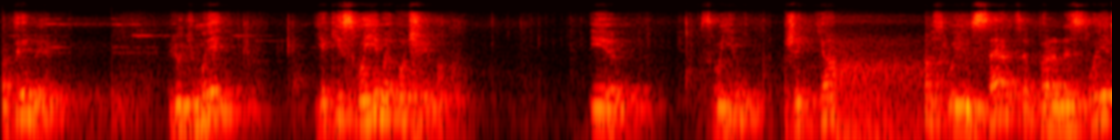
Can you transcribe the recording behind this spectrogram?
картини людьми, які своїми очима і своїм життям, своїм серцем перенесли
